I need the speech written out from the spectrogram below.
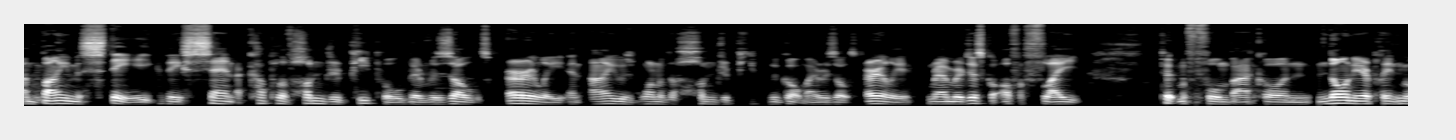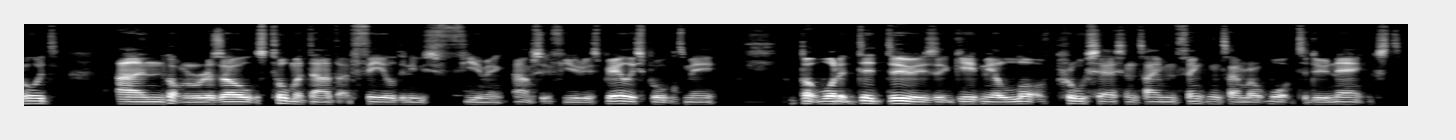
and by mistake, they sent a couple of hundred people their results early, and I was one of the hundred people who got my results early. Remember, I just got off a flight put my phone back on non-airplane mode and got my results. Told my dad that I'd failed, and he was fuming, absolutely furious. Barely spoke to me, but what it did do is it gave me a lot of processing time and thinking time about what to do next.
